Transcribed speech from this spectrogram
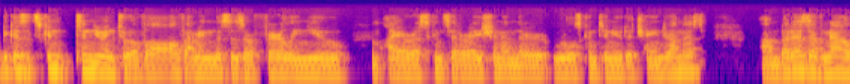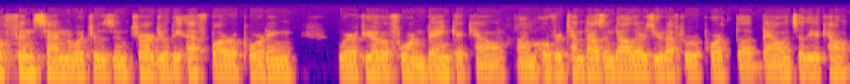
Because it's continuing to evolve, I mean, this is a fairly new IRS consideration and their rules continue to change on this. Um, but as of now, FinCEN, which is in charge of the FBAR reporting, where if you have a foreign bank account um, over $10,000, you'd have to report the balance of the account.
